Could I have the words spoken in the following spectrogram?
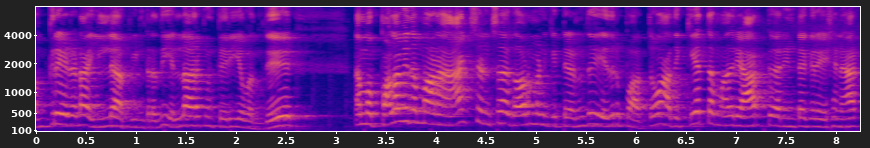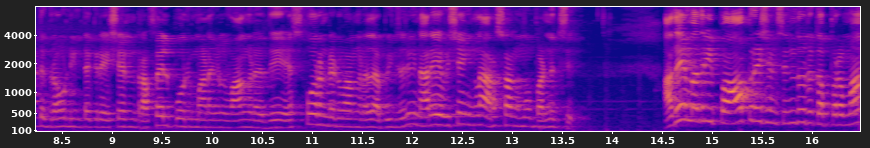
அப்கிரேடடாக இல்லை அப்படின்றது எல்லாருக்கும் தெரிய வந்து நம்ம பலவிதமான ஆக்ஷன்ஸை கவர்மெண்ட் கிட்ட இருந்து எதிர்பார்த்தோம். அதுக்கேற்ற மாதிரி air to air integration air to ground integration Rafale போர் விமானங்கள் வாங்கினது எஸ் ஃபோர் ஹண்ட்ரட் வாங்கினது அப்படின்னு சொல்லி நிறைய விஷயங்கள்லாம் அரசாங்கமும் பண்ணுச்சு. அதே மாதிரி இப்போ ஆப்ரேஷன் சிந்தூருக்கு அப்புறமா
